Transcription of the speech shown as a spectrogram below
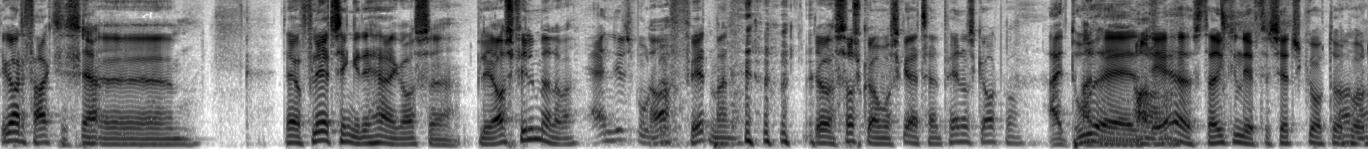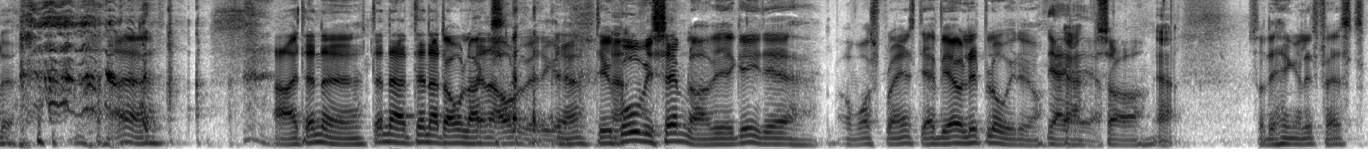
det gør det faktisk. Ja. Ja. Øh, der er jo flere ting i det her, ikke også? Bliver jeg også filmet, eller hvad? Ja, en lille smule. Nå, fedt, mand. Det var, så skulle jeg måske have taget en pænere skjort på. Ej, du er, det er stadig din FTZ-skjort, du har på nå. der. Nej, den er, den, er, den er dog lagt. Den er afleveret igen. Ja, det er jo gode, vi semler og VAG, det er, og vores brands. Er, vi er jo lidt blå i det jo. Ja, ja, ja. Så, Ja. så det hænger lidt fast.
